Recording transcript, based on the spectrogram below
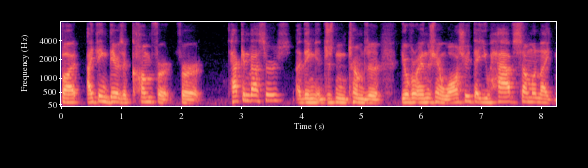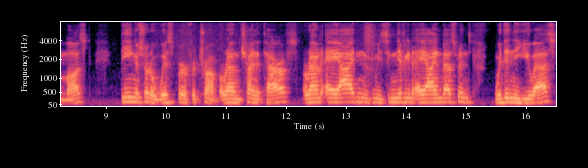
but I think there's a comfort for tech investors. I think just in terms of the overall industry on Wall Street, that you have someone like Musk being a sort of whisper for Trump around China tariffs, around AI. and there's going to be significant AI investments within the U.S.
